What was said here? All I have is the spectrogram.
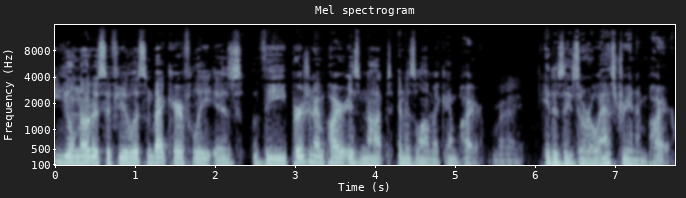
you'll notice if you listen back carefully is the Persian Empire is not an Islamic empire. Right. It is a Zoroastrian empire.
